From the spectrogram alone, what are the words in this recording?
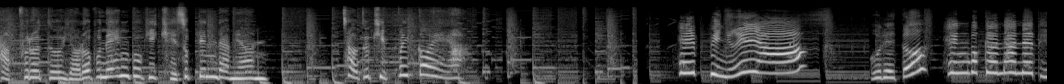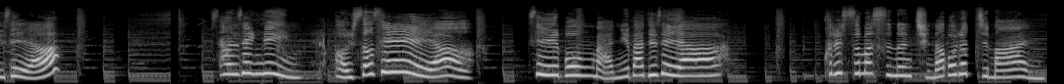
앞으로도 여러분의 행복이 계속된다면 저도 기쁠 거예요. 해피 뉴 이어! 올해도 행복한 한 해 되세요. 선생님, 벌써 새해예요. 새해 복 많이 받으세요. 크리스마스는 지나버렸지만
